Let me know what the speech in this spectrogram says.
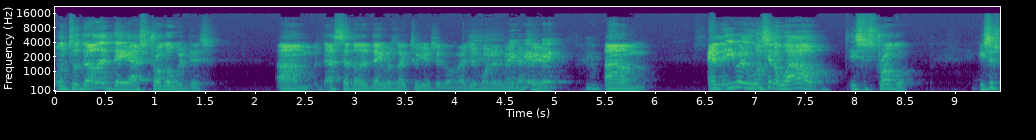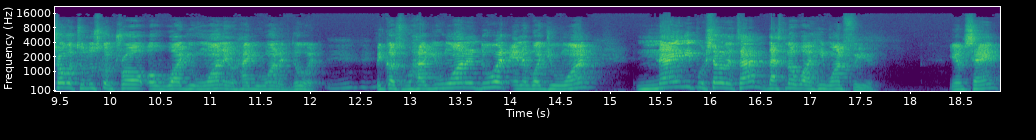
until the other day, I struggled with this. Um, I said the other day was like two years ago. I just wanted to make that clear. Um, and even once in a while, it's a struggle. It's a struggle to lose control of what you want and how you want to do it. Because how you want to do it and what you want, 90% of the time, that's not what he wants for you. You know what I'm saying?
